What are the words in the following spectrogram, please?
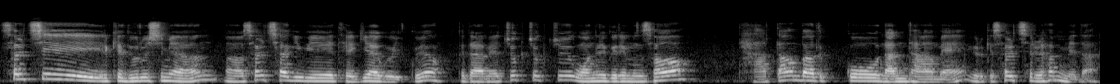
설치 이렇게 누르시면 어, 설치하기 위해 대기하고 있고요. 그 다음에 쭉쭉쭉 원을 그리면서 다 다운받고 난 다음에 이렇게 설치를 합니다.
